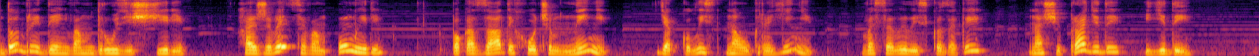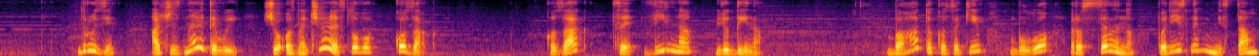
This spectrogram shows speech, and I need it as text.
Добрий день вам, друзі щирі, хай живеться вам у мирі. Показати хочем нині, як колись на Україні веселились козаки, наші прадіди і діди. Друзі, а чи знаєте ви, що означає слово козак? Козак це вільна людина. Багато козаків було розселено по різним містам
